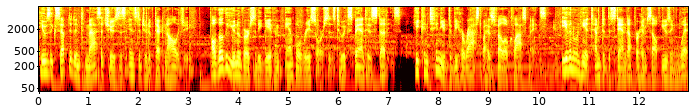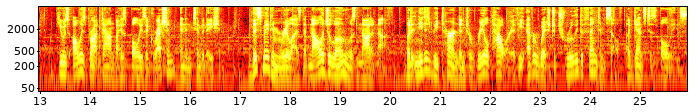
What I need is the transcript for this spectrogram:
he was accepted into Massachusetts Institute of Technology. Although the university gave him ample resources to expand his studies, he continued to be harassed by his fellow classmates. Even when he attempted to stand up for himself using wit, he was always brought down by his bully's aggression and intimidation. This made him realize that knowledge alone was not enough, but it needed to be turned into real power if he ever wished to truly defend himself against his bullies.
